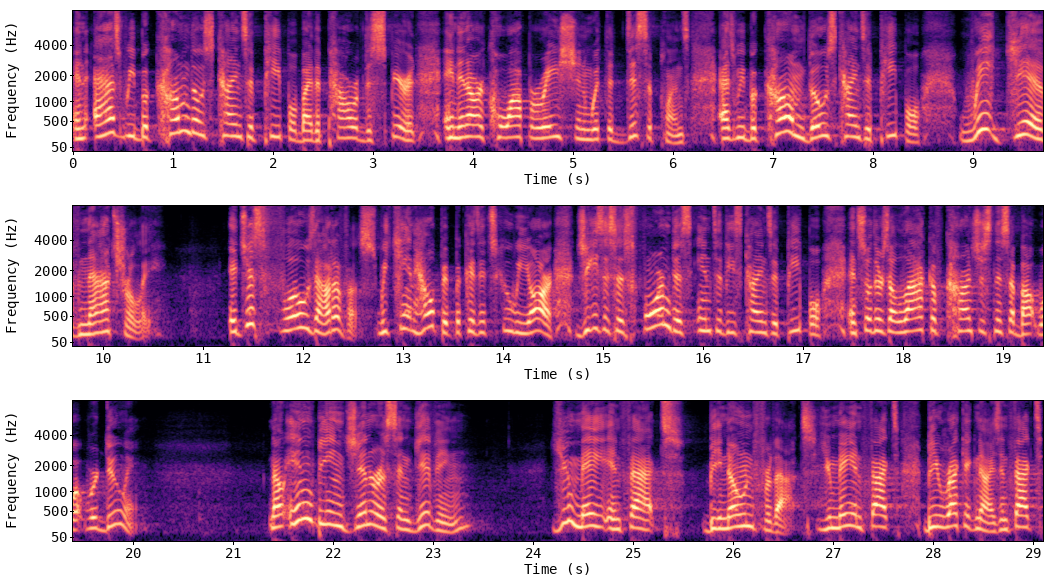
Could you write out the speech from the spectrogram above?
And as we become those kinds of people by the power of the Spirit and in our cooperation with the disciplines, as we become those kinds of people, we give naturally. It just flows out of us. We can't help it because it's who we are. Jesus has formed us into these kinds of people, and so there's a lack of consciousness about what we're doing. Now, in being generous and giving, you may, in fact, be known for that. You may, in fact, be recognized. In fact,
